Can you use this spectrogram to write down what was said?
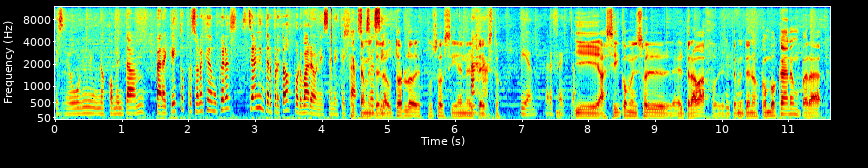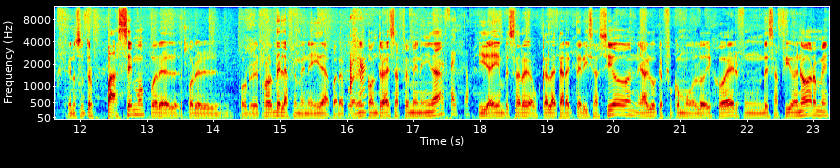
se- según nos comentaban, para que estos personajes de mujeres sean interpretados por varones en este caso. Exactamente, el autor lo puso así en el Ajá. texto. Bien, perfecto. Y así comenzó el, el trabajo. Directamente nos convocaron para que nosotros pasemos por el, por el, por el rol de la femenidad, para poder Ajá. encontrar esa femenidad. Perfecto. Y de ahí empezar a buscar la caracterización, algo que fue como lo dijo él, fue un desafío enorme,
